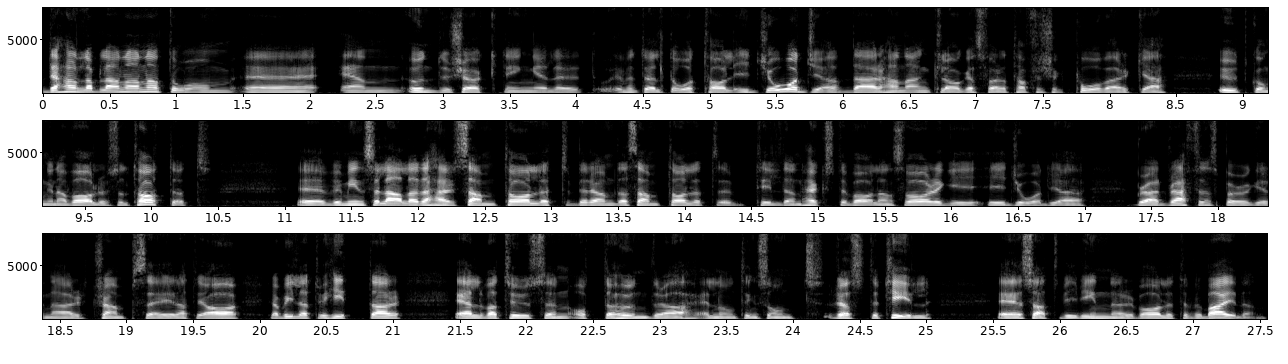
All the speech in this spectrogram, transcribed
Det handlar bland annat om eh, en undersökning eller eventuellt åtal i Georgia där han anklagas för att ha försökt påverka utgången av valresultatet. Eh, vi minns väl alla det här samtalet, berömda samtalet eh, till den högste valansvarige i, Georgia, Brad Raffensperger, när Trump säger att ja, jag vill att du hittar 11 800 eller någonting sånt röster till eh, så att vi vinner valet över Biden.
